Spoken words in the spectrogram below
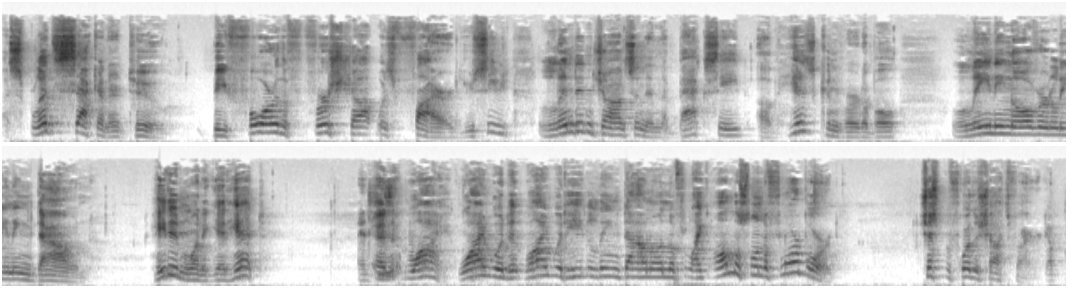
A split second or two before the first shot was fired, you see Lyndon Johnson in the back seat of his convertible, leaning over, leaning down. He didn't want to get hit. And And why? Why would it, why would he lean down on the like almost on the floorboard just before the shots fired? Yep.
